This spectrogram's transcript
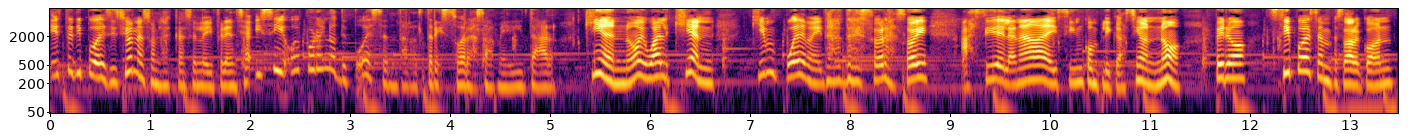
este tipo de decisiones son las que hacen la diferencia. Y sí, hoy por hoy no te puedes sentar tres horas a meditar. ¿Quién, no? Igual, ¿quién? ¿Quién puede meditar tres horas hoy así de la nada y sin complicación? No. Pero sí puedes empezar con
